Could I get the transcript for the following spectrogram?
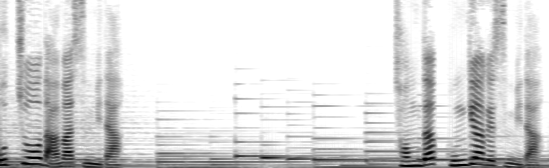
5초 남았습니다. 정답 공개하겠습니다.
